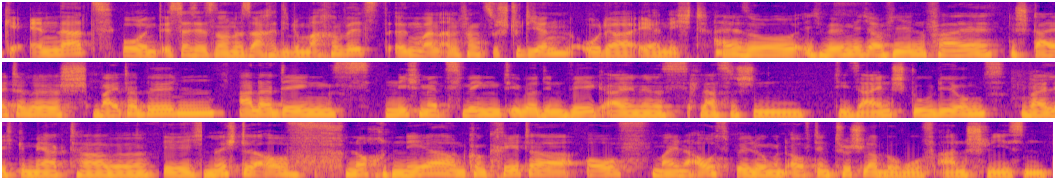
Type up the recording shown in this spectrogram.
geändert und ist das jetzt noch eine Sache, die du machen willst, irgendwann anfangen zu studieren oder eher nicht? Also ich will mich auf jeden Fall gestalterisch weiterbilden. Allerdings allerdings nicht mehr zwingend über den Weg eines klassischen Designstudiums, weil ich gemerkt habe, ich möchte auf noch näher und konkreter auf meine Ausbildung und auf den Tischlerberuf anschließen.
